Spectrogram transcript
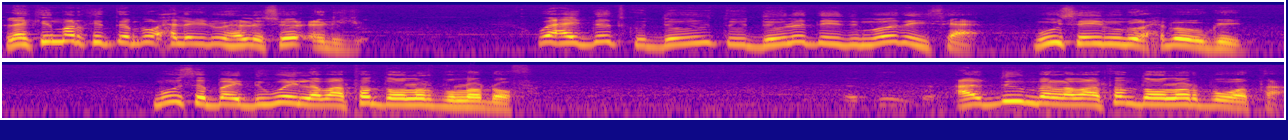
laakiin markii dambe waxa la yidhi hala soo celiyo. Waxay dadku dowladdu dowladdaydu moodaysaa muuse inuuna waxba ogeyn. Muuse way labaatan dollar buu la dhoofay. Adduunba labaatan dollar buu wataa.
